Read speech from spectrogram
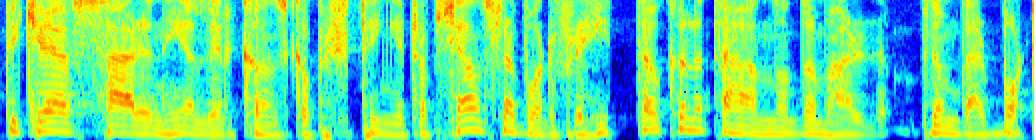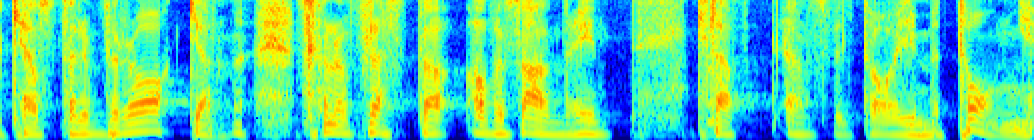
Det krävs här en hel del kunskap och fingertoppskänsla både för att hitta och kunna ta hand om de, här, de där bortkastade vraken som de flesta av oss andra in, knappt ens vill ta i med tång.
